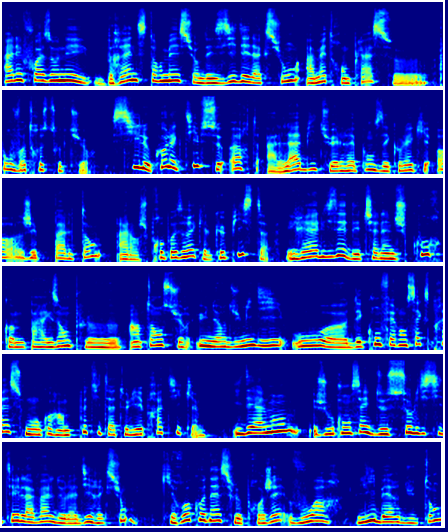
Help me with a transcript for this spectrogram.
allez foisonner, brainstormer sur des idées d'action à mettre en place euh, pour votre structure. Si le collectif se heurte à l'habituelle réponse des collègues qui Oh, j'ai pas le temps, alors je proposerai quelques pistes et réaliser des challenges courts comme par exemple euh, un temps sur une heure du midi ou euh, des conférences express ou encore un petit atelier pratique. Idéalement, je vous conseille de solliciter l'aval de la direction qui reconnaissent le projet, voire libèrent du temps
